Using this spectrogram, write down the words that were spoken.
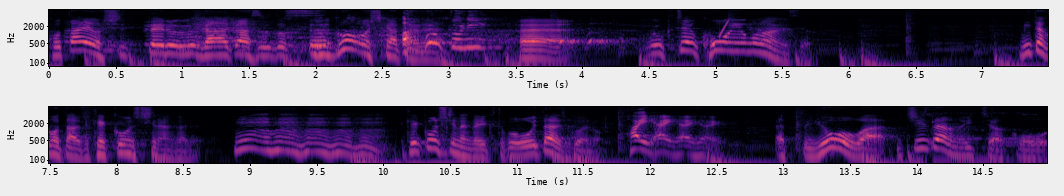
答えを知ってる側からするとすごい惜しかったね。本当に？ええ。僕ちなみにこういうものなんですよ見たことある結婚式なんかで。結婚式なんか行くとこう置いてあるでしょ？こういうの。はいはいはいはい。えっと、要は一皿の位置はこ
